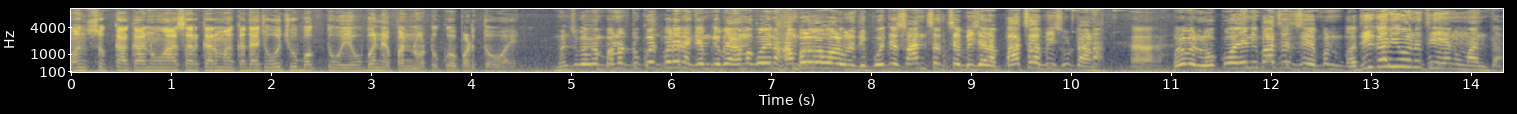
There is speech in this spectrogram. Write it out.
મનસુખ કાકાનું આ સરકારમાં કદાચ ઓછું બગતું હોય એવું બને પણ નો ટૂંકો પડતો હોય. મનસુખ કાકા ટૂંકો જ પડે ને કેમ કે ભાઈ આમાં કોઈને સાંભળવા વાળું નથી. પોતે સાંસદ છે બિચારા પાછા બી સુટાણા. બરોબર લોકો એની પાસે જ છે પણ અધિકારીઓ નથી એનું માનતા.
